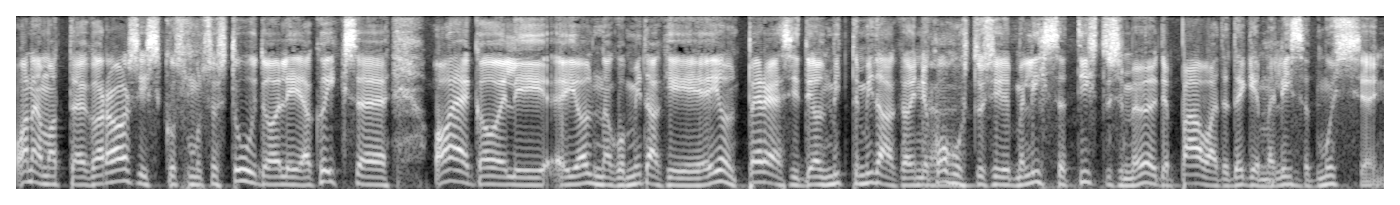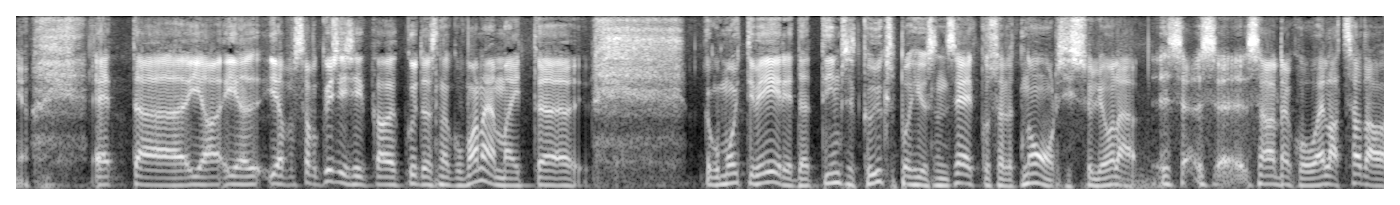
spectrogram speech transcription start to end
vanemate garaažis, kus mul see stuudio oli ja kõik see aega oli, ei olnud nagu midagi, ei olnud peresid, ei olnud mitte midagi, on ju, kohustusi, me lihtsalt istusime ööd ja päevad ja tegime lihtsalt mussi, on ju et äh, ja, ja, ja sa küsisid ka, et kuidas nagu vanemaid äh, nagu motiveerida, et ilmselt ka üks põhjus on see, et kui sa oled noor, siis sul ei ole, sa, sa, sa nagu elad sada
